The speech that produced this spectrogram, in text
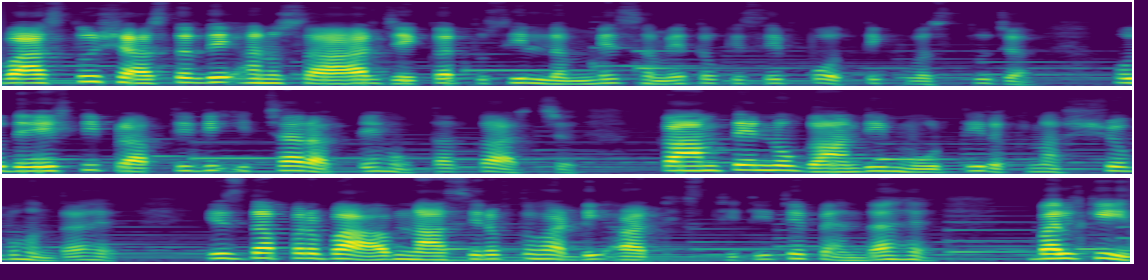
ਵਾਸਤੂ ਸ਼ਾਸਤਰ ਦੇ ਅਨੁਸਾਰ ਜੇਕਰ ਤੁਸੀਂ ਲੰਬੇ ਸਮੇਂ ਤੋਂ ਕਿਸੇ ਭੌਤਿਕ ਵਸਤੂ ਜਾਂ ਉਦੇਸ਼ ਦੀ ਪ੍ਰਾਪਤੀ ਦੀ ਇੱਛਾ ਰੱਖਦੇ ਹੋ ਤਾਂ ਘਰ 'ਚ ਕਾਮਤੇ ਨੂੰ ਗਾਂ ਦੀ ਮੂਰਤੀ ਰੱਖਣਾ ਸ਼ੁਭ ਹੁੰਦਾ ਹੈ। ਇਸ ਦਾ ਪ੍ਰਭਾਵ ਨਾ ਸਿਰਫ ਤੁਹਾਡੀ ਆਰਥਿਕ ਸਥਿਤੀ ਤੇ ਪੈਂਦਾ ਹੈ, ਬਲਕਿ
